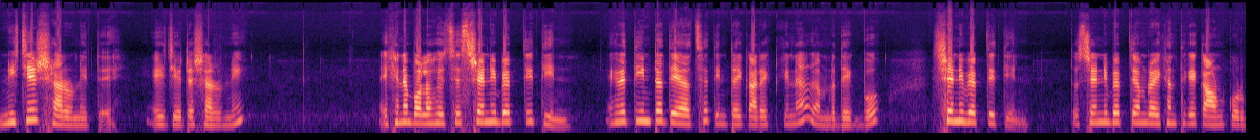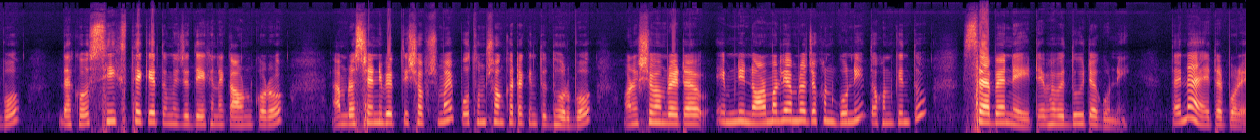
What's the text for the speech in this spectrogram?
নিচের সারণীতে, এই যে এটা সারণী, এখানে বলা হয়েছে শ্রেণীব্যাপ্তি তিন। এখানে তিনটা দেওয়া আছে, তিনটাই কারেক্ট কিনা আমরা দেখব। শ্রেণীব্যাপ্তি তিন। তো শ্রেণীব্যাপ্তি আমরা এখান থেকে কাউন্ট করব। দেখো সিক্স থেকে তুমি যদি এখানে কাউন্ট করো, আমরা শ্রেণীব্যাপ্তি সবসময় প্রথম সংখ্যাটা কিন্তু ধরবো। অনেক সময় আমরা এটা, এমনি নর্মালি আমরা যখন গুনি, তখন কিন্তু সেভেন এইট এভাবে দুইটা গুনি। তাই না? এটার পরে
